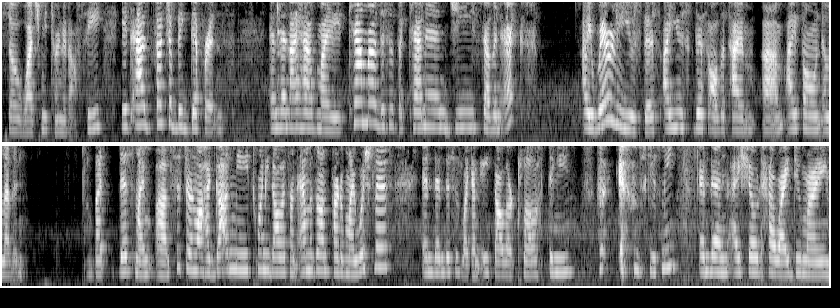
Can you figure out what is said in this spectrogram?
So watch me turn it off. See, it adds such a big difference. And then I have my camera. This is the Canon G7X. I rarely use this. I use this all the time, um, iPhone 11. But this, my um, sister-in-law had gotten me $20 on Amazon, part of my wish list. And then this is like an $8 claw thingy. Excuse me. And then I showed how I do my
